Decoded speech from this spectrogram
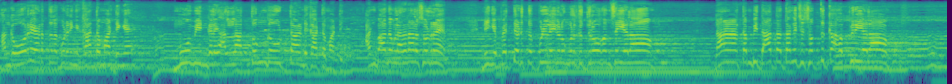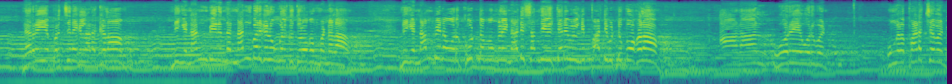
அங்க ஒரு இடத்துல கூட நீங்க காட்ட மாட்டீங்க. மூமீன்களை அல்லாஹ் தொங்க விட்டான்னு காட்ட மாட்டீங்க. அன்பாந்தவங்களை அதனால சொல்றேன். நீங்க பெத்தெடுத்த பிள்ளைகள் உங்களுக்கு துரோகம் செய்யலாம். நான் தம்பி தாத்தா தங்கச்சி சொத்துக்காக பிரியலாம். நிறைய பிரச்சனைகள் நடக்கலாம். நீங்க நம்பி இருந்த நண்பர்கள் உங்களுக்கு துரோகம் பண்ணலாம். நீங்க நம்பின ஒரு கூட்டம் உங்களை நடு சந்தையில் தெருவில் நிப்பாட்டி விட்டு போகலாம். ஆனால் ஒரே ஒருவன் உங்களை படைச்சவன்.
